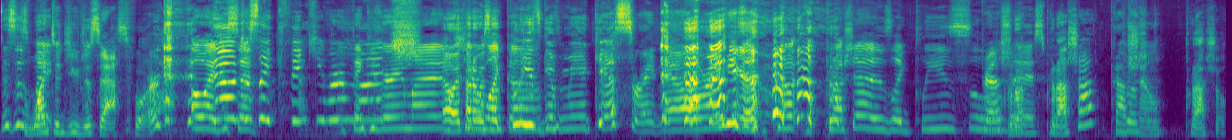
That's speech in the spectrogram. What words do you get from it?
This is what my. did you just ask for? oh, I no, just just, like thank you very much. Thank you very much. Oh, I thought it You're was like, please give me a kiss right now, right here. Pro- Prussia is like, please. a little Proszę. bit. Pra- Yes. Prasha? Proszę. Proszę.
